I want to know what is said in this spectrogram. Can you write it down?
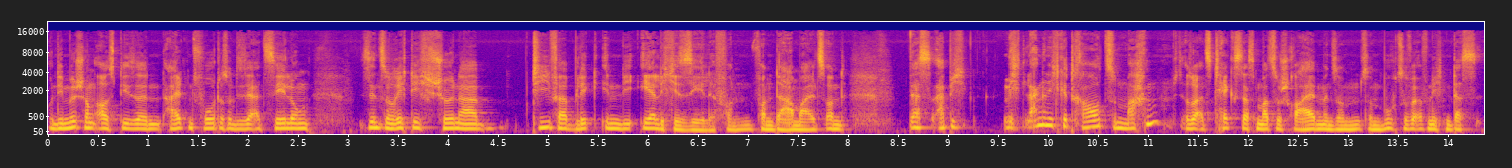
Und die Mischung aus diesen alten Fotos und dieser Erzählung sind so ein richtig schöner, tiefer Blick in die ehrliche Seele von, von damals. Und das habe ich mich lange nicht getraut zu machen, also als Text das mal zu schreiben, in so einem, so einem Buch zu veröffentlichen. Das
